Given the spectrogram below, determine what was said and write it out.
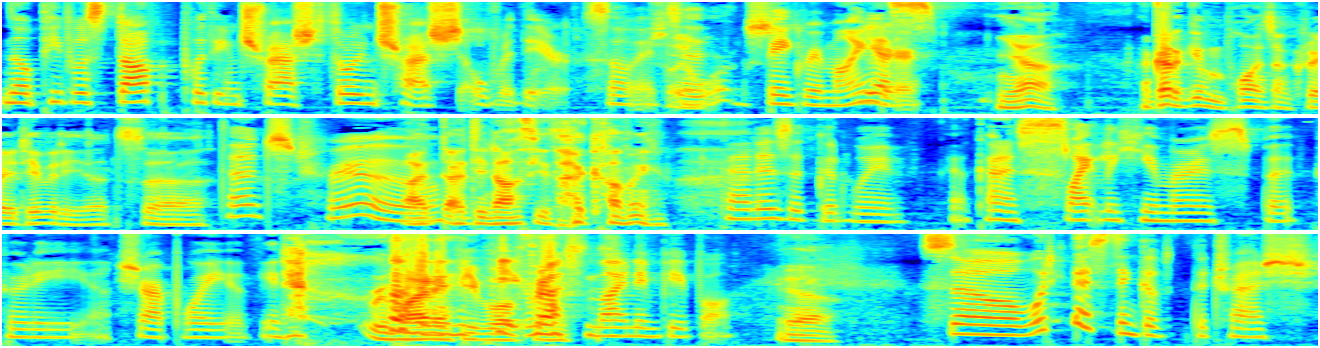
you know, people stopped putting trash, throwing trash over there. so it's So it a works. big reminder. Yes, yeah. I got to give him points on creativity. That's uh, That's true. I, I did not see that coming. That is a good way of kind of slightly humorous but pretty uh, sharp way of you know Reminding people of things. reminding people. Yeah. So, what do you guys think of the trash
